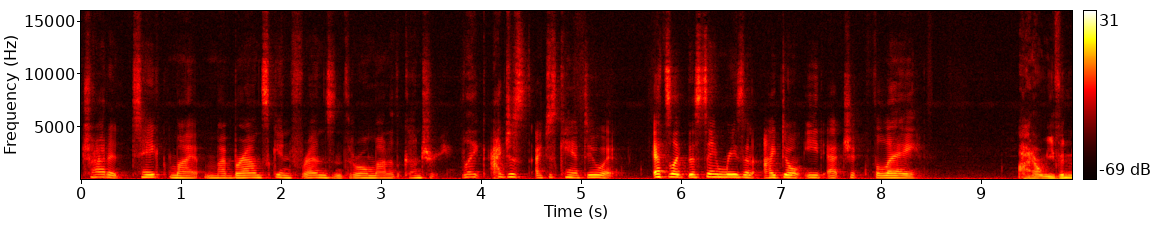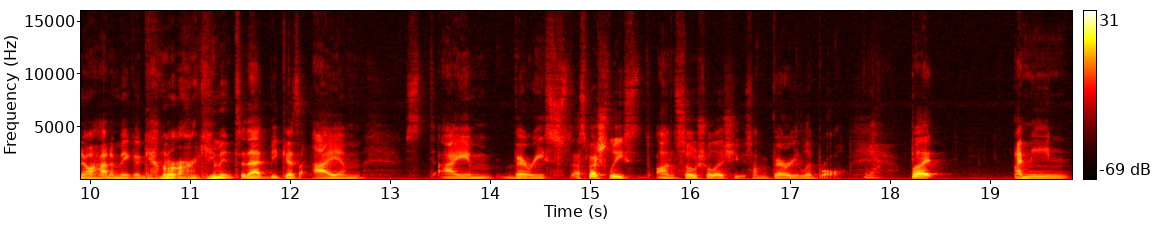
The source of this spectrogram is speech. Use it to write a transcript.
try to take my my brown skinned friends and throw them out of the country. Like I just I just can't do it. It's like the same reason I don't eat at Chick Fil A. I don't even know how to make a counter argument to that because I am I am very especially on social issues I'm very liberal. Yeah. But I mean,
